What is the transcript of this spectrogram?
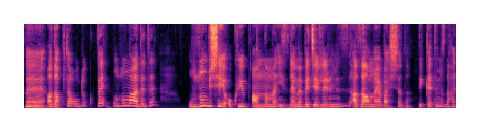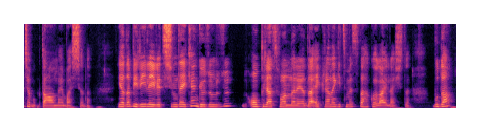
Hmm. e, adapte olduk ve uzun vadede uzun bir şeyi okuyup anlama, izleme becerilerimiz azalmaya başladı. Dikkatimiz daha çabuk dağılmaya başladı. Ya da biriyle iletişimdeyken gözümüzü o platformlara ya da ekrana gitmesi daha kolaylaştı. Bu da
